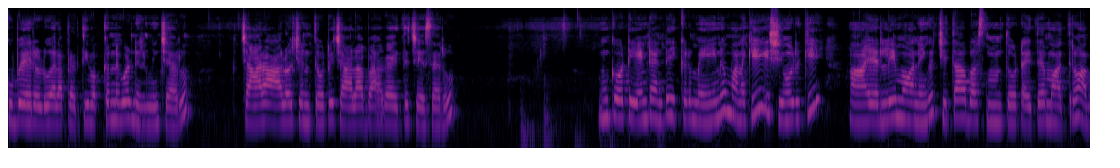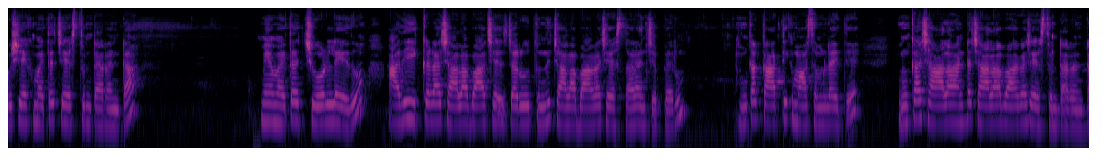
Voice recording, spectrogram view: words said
కుబేరుడు అలా ప్రతి ఒక్కరిని కూడా నిర్మించారు. చాలా ఆలోచనతోటి చాలా బాగా అయితే చేశారు. ఇంకోటి ఏంటంటే ఇక్కడ మెయిన్ మనకి శివుడికి ఎర్లీ మార్నింగ్ చితాభస్మంతో అయితే మాత్రం అభిషేకం అయితే చేస్తుంటారంట. మేమైతే అది చూడలేదు. అది ఇక్కడ చాలా బాగా చే జరుగుతుంది. చాలా బాగా చేస్తారని చెప్పారు. ఇంకా కార్తీక మాసంలో అయితే ఇంకా చాలా అంటే చాలా బాగా చేస్తుంటారంట.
